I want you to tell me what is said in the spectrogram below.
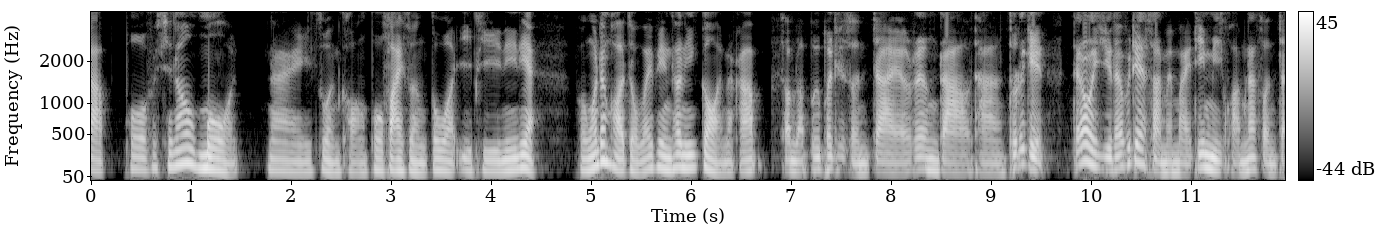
กับ Professional Mode ในส่วนของโปรไฟล์ส่วนตัว EP นี้เนี่ย ผมก็ต้องขอจบไว้เพียงเท่านี้ก่อนนะครับสำหรับเพื่อนๆที่สนใจเรื่องราวทางธุรกิจเทคโนโลยีและวิทยาศาสตร์ใหม่ๆ ที่มีความน่าสนใจ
